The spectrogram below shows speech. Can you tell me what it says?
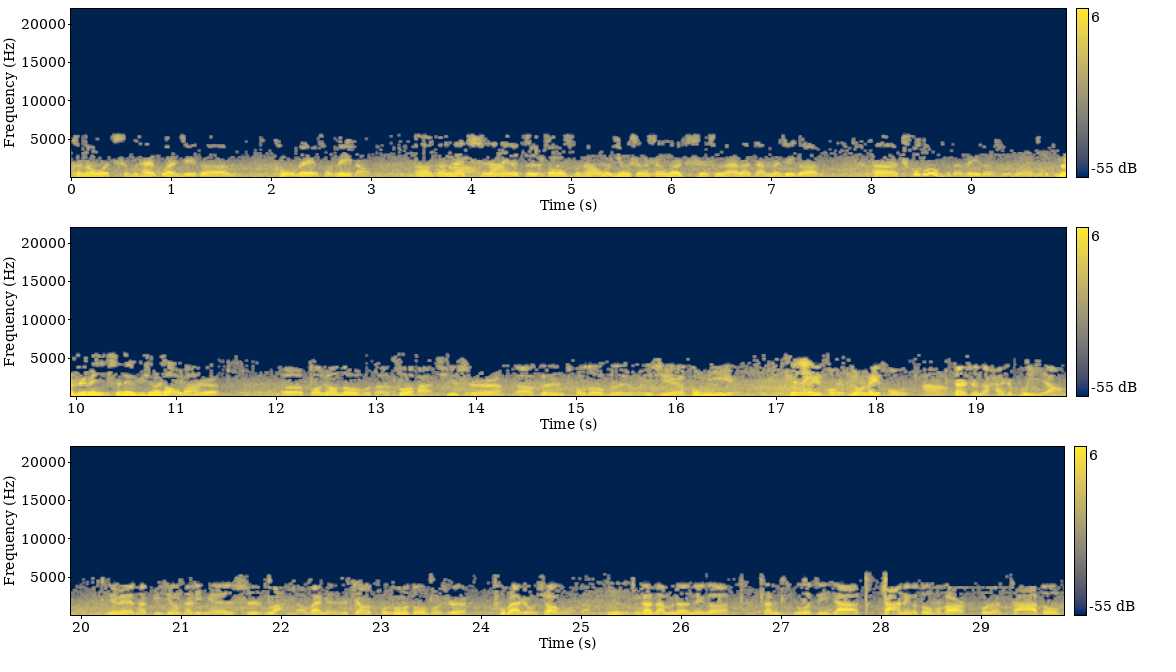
可能我吃不太惯这个口味和味道。呃，刚才吃的那个豆豆腐呢，我硬生生的吃出来了咱们这个呃臭豆腐的味道。那是因为你吃那个鱼腥草吧？呃，包浆豆腐的做法其实呃跟臭豆腐的有一些工艺是雷同，有雷同，啊但是呢还是不一样的，因为它毕竟它里面是软的，外面是浆的，普通的豆腐是出不来这种效果的。嗯你看咱们的那个，咱们如果自己家炸那个豆腐干儿或者炸豆腐，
